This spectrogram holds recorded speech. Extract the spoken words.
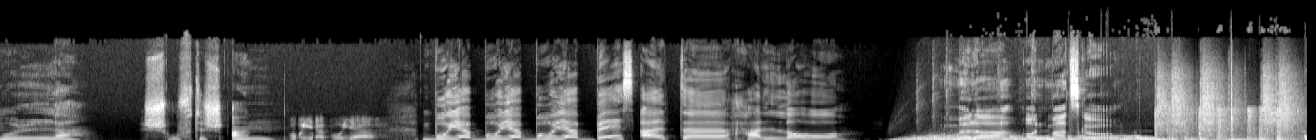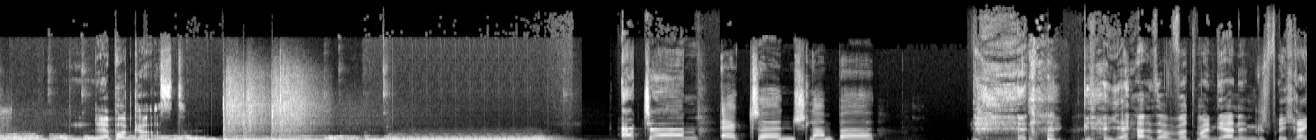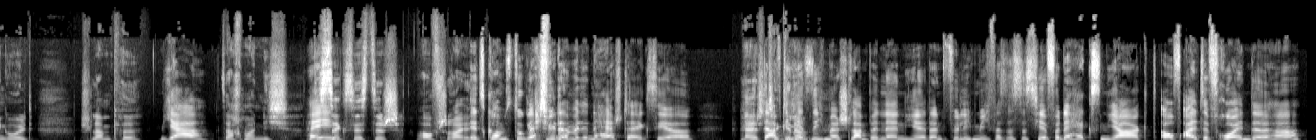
Mulla, ich ruf dich an. Buja, buja. Buja, buja, buja, bis, Alte. Hallo. Müller und Matzko. Der Podcast. Action! Action, Schlampe. Ja, so wird man gerne in ein Gespräch reingeholt. Schlampe. Ja, Sag mal nicht. Das Hey. ist sexistisch. Aufschrei. jetzt kommst du gleich wieder mit den Hashtags hier. Ich Hashtag, darf dich genau. jetzt nicht mehr Schlampe nennen hier. Dann fühle ich mich, was ist das hier für eine Hexenjagd auf alte Freunde, hä?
